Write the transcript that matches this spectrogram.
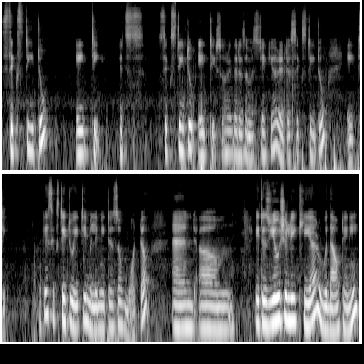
60 to 80 it's 60 to 80 sorry there is a mistake here. It is 60 to 80 okay 60 to 80 millimeters of water. And um, it is usually clear without any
